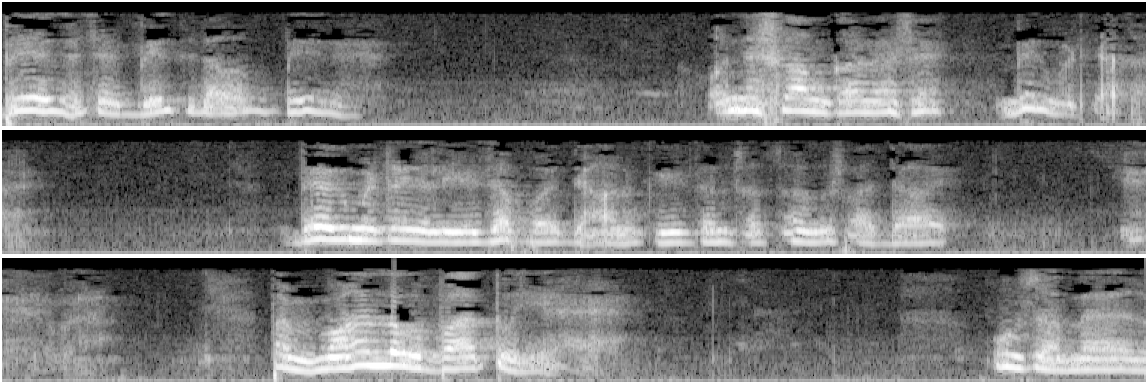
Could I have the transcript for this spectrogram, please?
बेग है चाहे बेग दवा बेग है। और निष्काम करने से बेग मिट जाता है। बेग मिटने के लिए जब ध्यान कीर्तन, सत्संग, स्वाध्याय पर मान लो बात तो ये है, ऊँचा महल,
